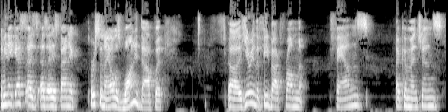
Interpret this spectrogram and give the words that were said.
I mean, I guess as, as a Hispanic person, I always wanted that, but uh, hearing the feedback from fans at conventions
